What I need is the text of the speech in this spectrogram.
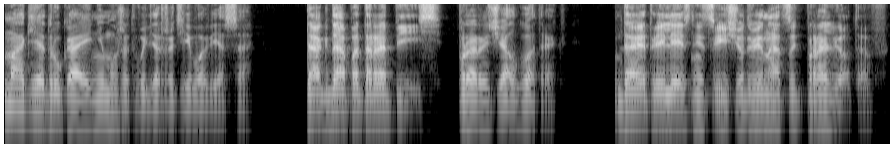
«Магия Друкаи не может выдержать его веса». «Тогда поторопись», — прорычал Готрек. «До этой лестницы еще двенадцать пролетов».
